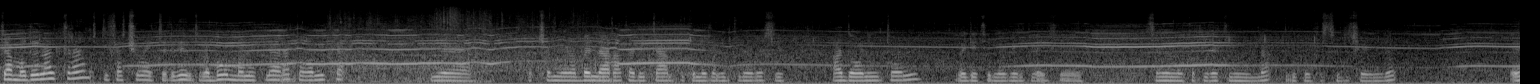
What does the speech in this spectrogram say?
chiamo Donald Trump, ti faccio mettere dentro la bomba nucleare atomica, yeah. facciamo una bella rata dei campi come Valentino Rossi ad Donington, vedete il mio gameplay se, se non capirete nulla di quello che sto dicendo. E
